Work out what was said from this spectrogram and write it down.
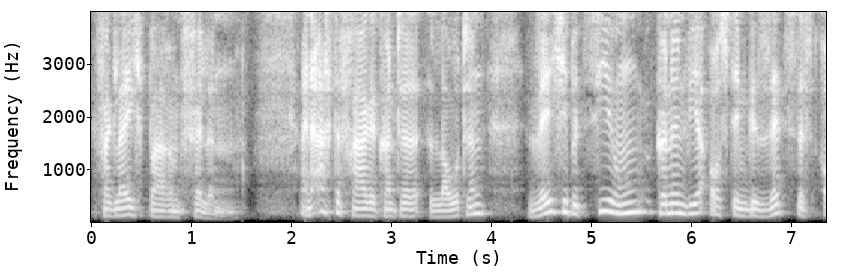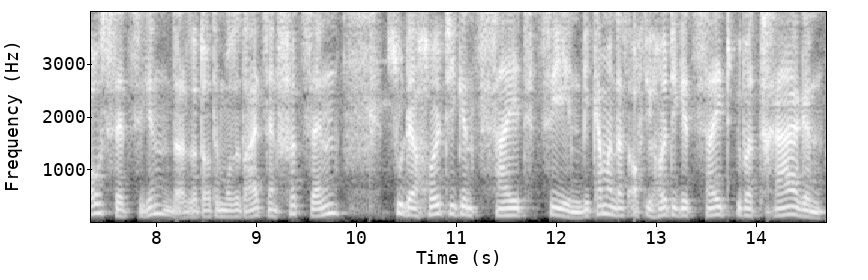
vergleichbaren Fällen? Eine achte Frage könnte lauten, welche Beziehung können wir aus dem Gesetz des Aussätzigen, also 3. Mose 13, 14, zu der heutigen Zeit ziehen? Wie kann man das auf die heutige Zeit übertragen?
